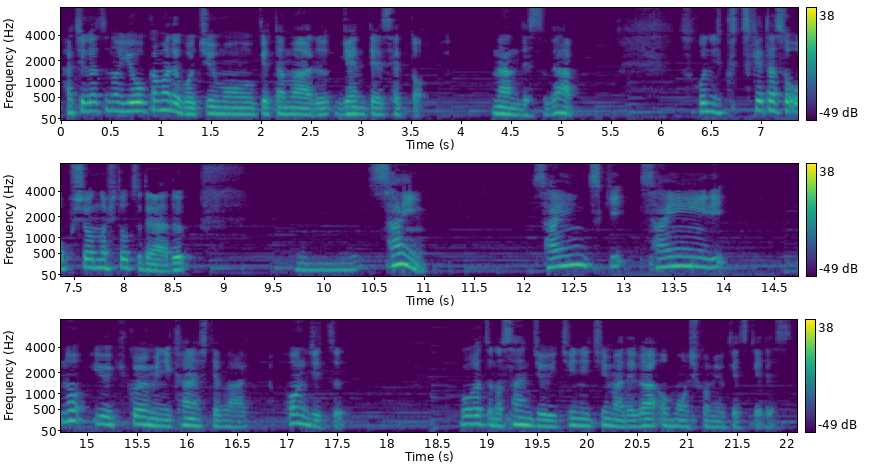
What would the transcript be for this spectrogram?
8月の8日までご注文を受けたまわる限定セットなんですが、そこにくっつけ足すオプションの一つである、サイン、サイン付き、サイン入りの有機暦に関しては、本日、5月の31日までがお申し込み受付です。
